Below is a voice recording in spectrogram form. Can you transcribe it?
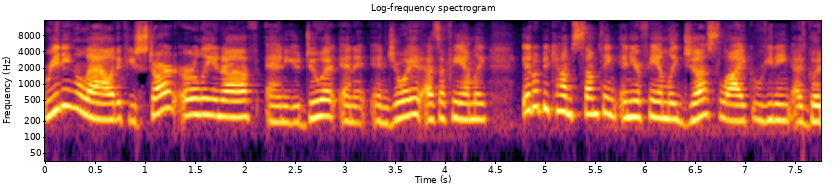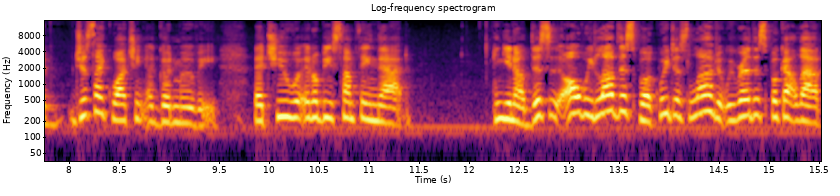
Reading aloud, if you start early enough and you do it and enjoy it as a family, it'll become something in your family just like reading a good, just like watching a good movie. That you, it'll be something that you know this is oh we love this book. We just loved it. We read this book out loud.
